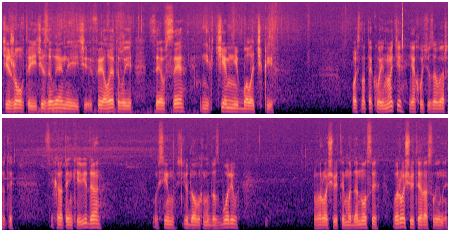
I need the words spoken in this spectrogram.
чи жовтої, чи зеленої, чи фіолетової, це все нікчемні балачки. Ось на такій ноті я хочу завершити це коротеньке відео. Усім чудових медозборів. Вирощуйте медоноси, вирощуйте рослини.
